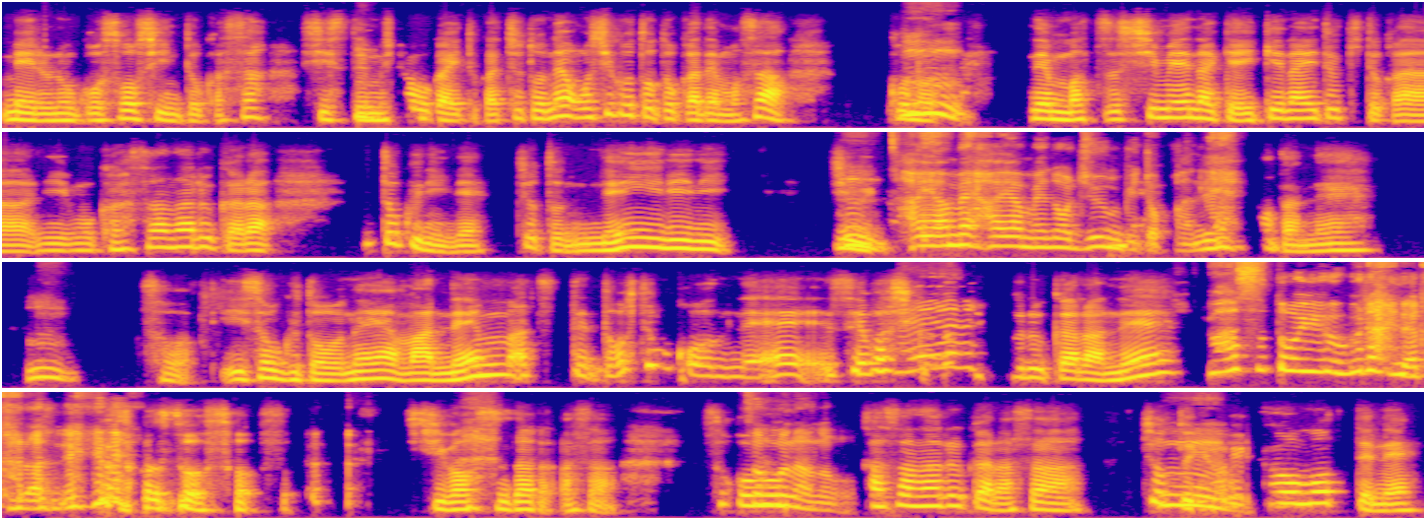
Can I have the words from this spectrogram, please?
メールの誤送信とかさ、システム障害とか、ちょっとね、お仕事とかでもさ、このうん。年末締めなきゃいけない時とかにも重なるから、特にね、ちょっと念入りにう。ん。早め早めの準備とかね。そうだね。うん。そう、急ぐとね、まあ年末ってどうしてもこうね、せわしくなってくるからね。言わずというぐらいだからね。そうそうそうそう。師走だからさ、そこも。重なるからさ、ちょっと余裕を持ってね、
